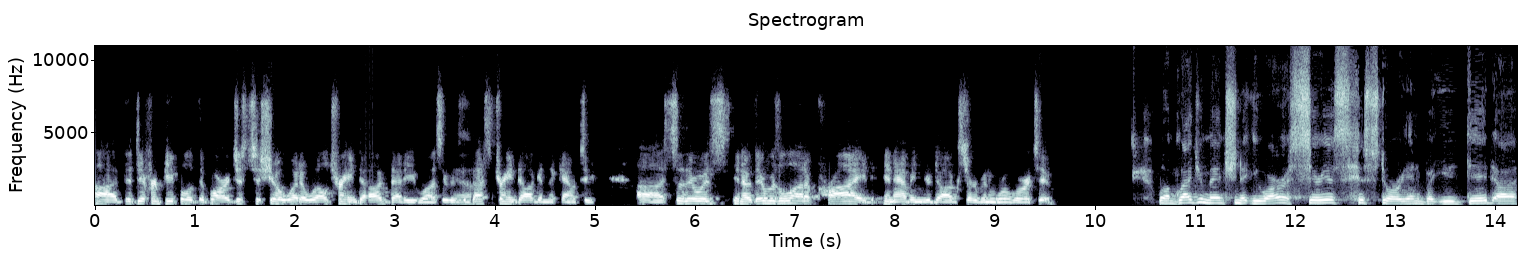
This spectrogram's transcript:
uh, the different people at the bar just to show what a well-trained dog that he was. He was yeah. the best trained dog in the county. Uh, so there was, you know, there was a lot of pride in having your dog serve in World War II. Well, I'm glad you mentioned it. You are a serious historian, but you did uh,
